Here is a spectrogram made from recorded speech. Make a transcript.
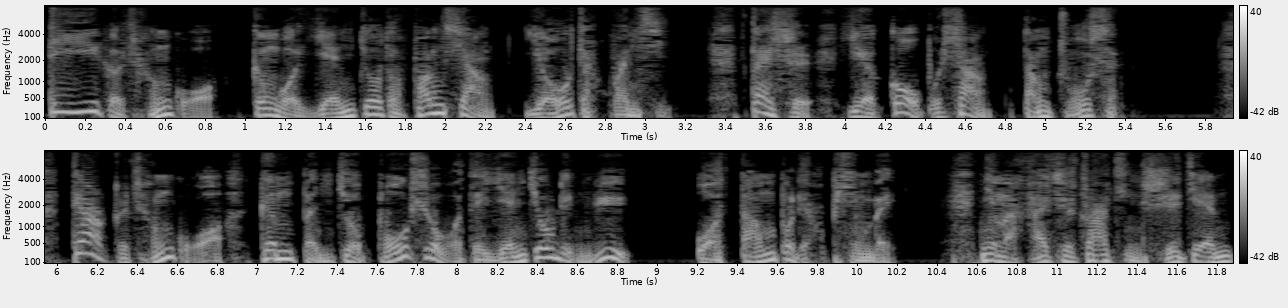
第一个成果跟我研究的方向有点关系，但是也够不上当主审。第二个成果根本就不是我的研究领域，我当不了评委。你们还是抓紧时间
